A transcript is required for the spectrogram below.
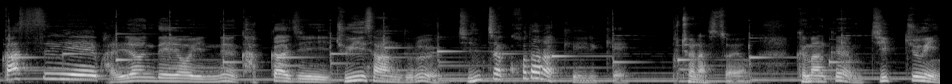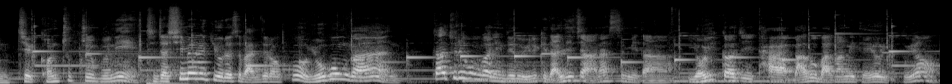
가스에 관련되어 있는 갖가지 주의사항들을 진짜 커다랗게 이렇게 붙여놨어요. 그만큼 집주인, 즉 건축주분이 진짜 심혈을 기울여서 만들었고 요 공간 짜투리 공간인데도 이렇게 날리지 않았습니다. 여기까지 다 마루 마감이 되어 있고요.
